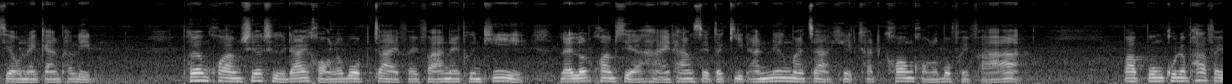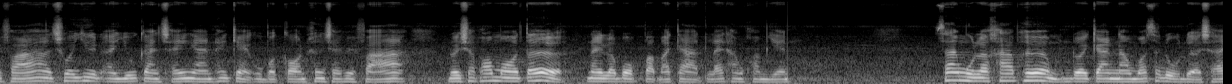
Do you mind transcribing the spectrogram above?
เซลในการผลิต เพิ่มความเชื่อถือได้ของระบบจ่ายไฟฟ้าในพื้นที่ และลดความเสียหายทางเศรษฐกิจอันเนื่องมาจากเหตุขัดข้องของระบบไฟฟ้า ปรับปรุงคุณภาพไฟฟ้าช่วยยืดอายุการใช้งานให้แก่อุปกรณ์เครื่องใช้ไฟฟ้า โดยเฉพาะมอเตอร์ในระบบปรับอากาศและทำความเย็น สร้างมูลค่าเพิ่ม โดยการนำวัสดุเหลือใช้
